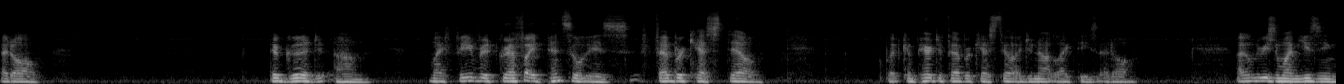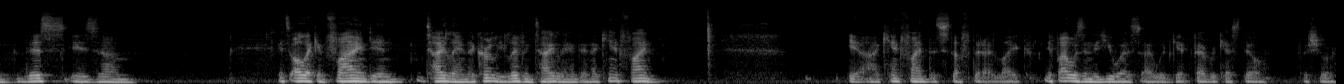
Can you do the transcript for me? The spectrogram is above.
at all. They're good. Um, my favorite graphite pencil is Faber-Castell. But compared to Faber-Castell, I do not like these at all. The only reason why I'm using this is um, it's all I can find in Thailand. I currently live in Thailand and I can't find, yeah, I can't find the stuff that I like. If I was in the US, I would get Faber-Castell for sure.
